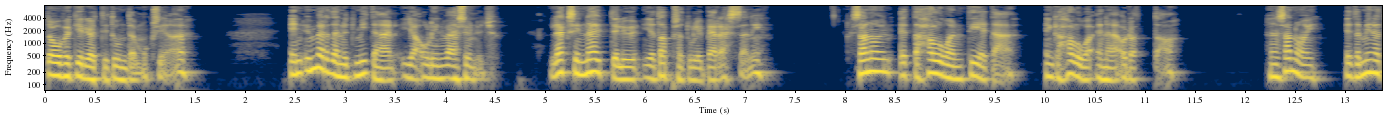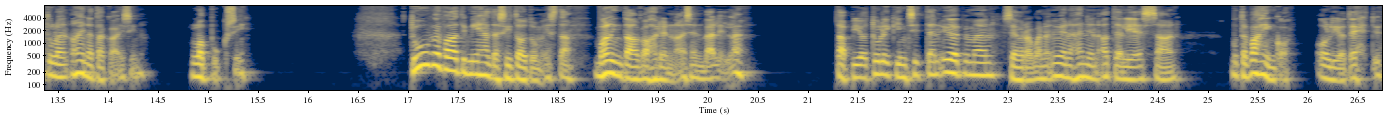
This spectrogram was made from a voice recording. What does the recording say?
Tove kirjoitti tuntemuksiaan. En ymmärtänyt mitään ja olin väsynyt. Läksin näyttelyyn ja Tapsa tuli perässäni. Sanoin, että haluan tietää, enkä halua enää odottaa. Hän sanoi, että minä tulen aina takaisin. Lopuksi. Tuuve vaati mieheltä sitoutumista, valintaa kahden naisen välillä. Tapio tulikin sitten yöpymään seuraavana yönä hänen ateljeessaan, mutta vahinko oli jo tehty.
